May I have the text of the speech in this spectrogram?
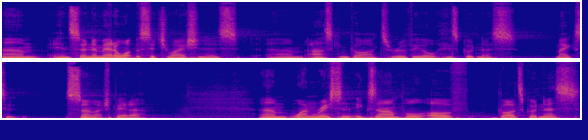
Um, and so, no matter what the situation is, um, asking God to reveal His goodness makes it so much better. Um, one recent example of God's goodness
